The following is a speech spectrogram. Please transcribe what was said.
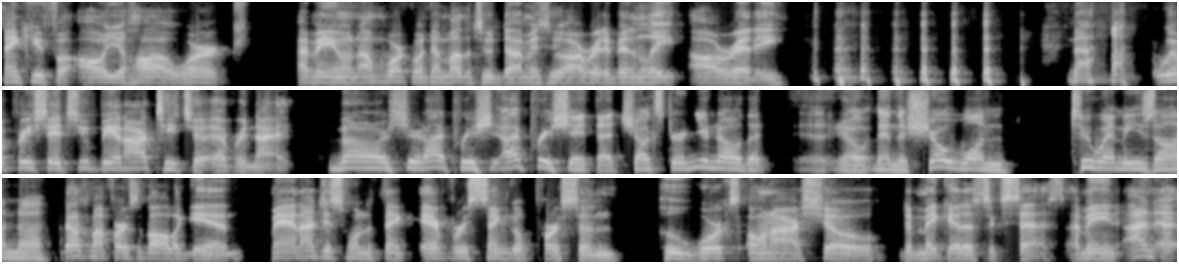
thank you for all your hard work. I mean, I'm working with them other two dummies who already been late already. nah. We appreciate you being our teacher every night. No, shoot, I appreciate I appreciate that, Chuckster, and you know that uh, you know. Then the show won two Emmys on. Uh, that was my first of all. Again, man, I just want to thank every single person who works on our show to make it a success. I mean, I. Uh,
